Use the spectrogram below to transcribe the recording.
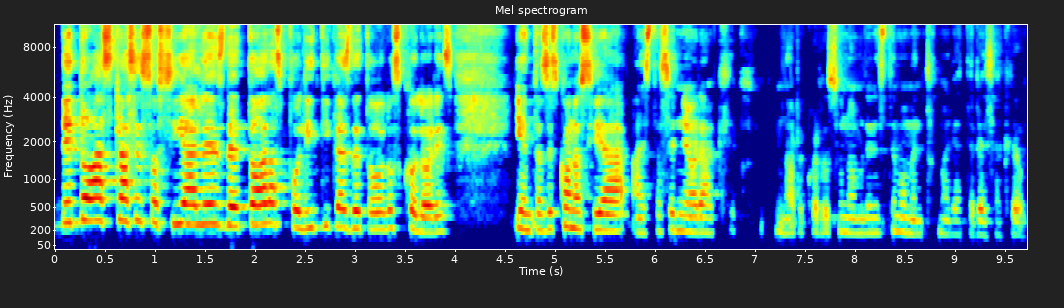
de todas clases sociales, de todas las políticas, de todos los colores. Y entonces conocí a, esta señora, que no recuerdo su nombre en este momento, María Teresa creo.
